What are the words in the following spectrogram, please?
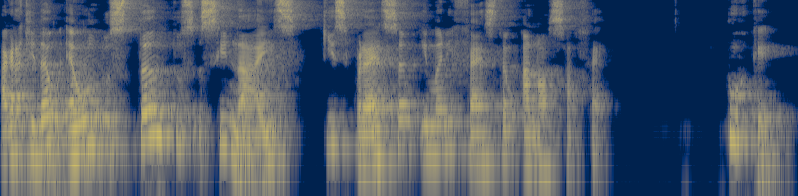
A gratidão é um dos tantos sinais que expressam e manifestam a nossa fé. Por quê?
